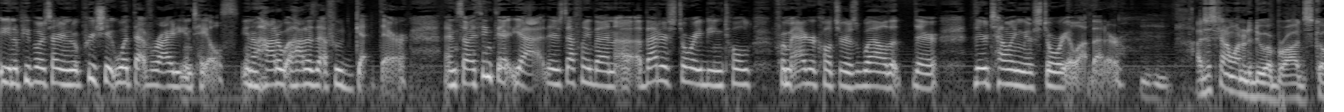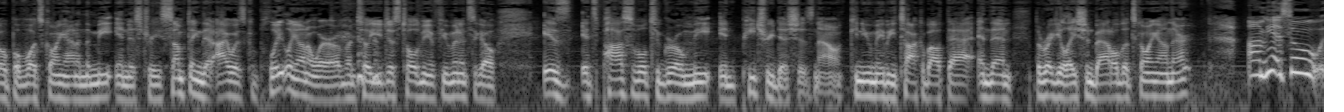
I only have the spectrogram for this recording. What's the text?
You know, people are starting to appreciate what that variety entails. You know, how do how does that food get there? And so I think that yeah, there's definitely been a, a better story being told from agriculture as well. That they're they're telling their story a lot better. Mm-hmm. I just kind of wanted to do a broad scope of what's going on in the meat industry. Something that I was completely unaware of until you just told me a few minutes ago is it's possible to grow meat in petri dishes now. Can you maybe talk about that and then the regulation battle that's going on there? Um, yeah, so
